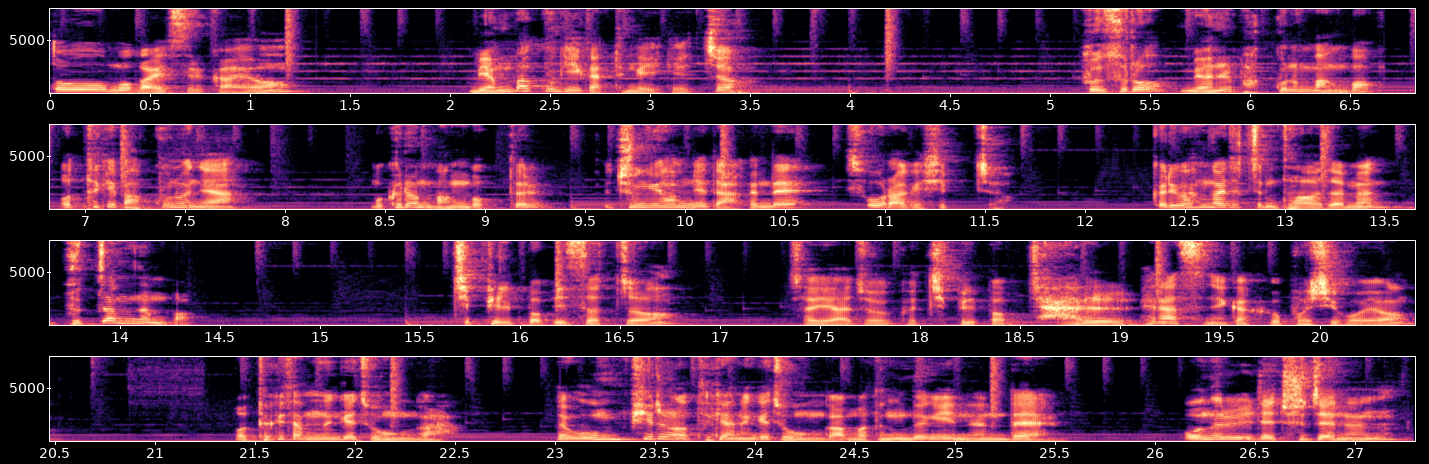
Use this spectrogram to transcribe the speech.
또 뭐가 있을까요? 면 바꾸기 같은 게 있겠죠. 붓으로 면을 바꾸는 방법 어떻게 바꾸느냐 뭐 그런 방법들 중요합니다. 근데 소홀하기 쉽죠. 그리고 한 가지쯤 더 하자면 붙잡는 법 지필법 있었죠. 저희 아주 그 지필법 잘 해놨으니까 그거 보시고요. 어떻게 잡는 게 좋은가 운필은 어떻게 하는 게 좋은가 뭐 등등이 있는데 오늘 이제 주제는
